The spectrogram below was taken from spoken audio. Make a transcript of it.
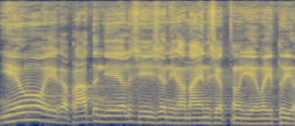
ఏమో ఇక ప్రార్థన చేయాలి చేశాను. ఇక నాయన చెప్తాం ఏమైద్దో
